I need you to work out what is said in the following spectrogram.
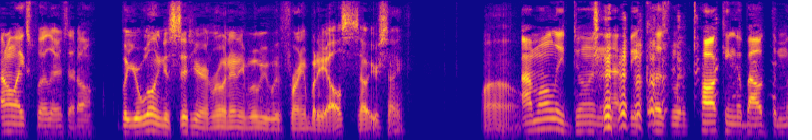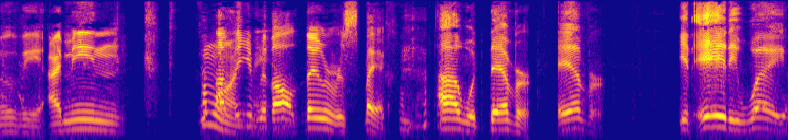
I don't like spoilers at all. But you're willing to sit here and ruin any movie with for anybody else? Is that what you're saying? Wow. I'm only doing that because we're talking about the movie. I mean, come on. I mean, man. with all due respect, I would never, ever, in any way,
